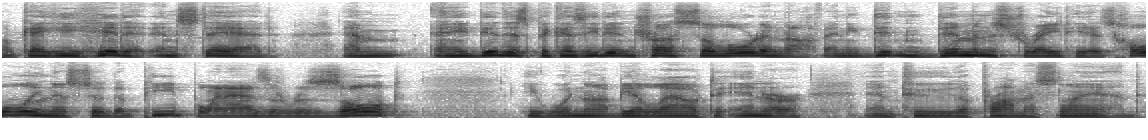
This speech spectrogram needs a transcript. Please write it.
Okay, he hit it instead. And, and he did this because he didn't trust the Lord enough and he didn't demonstrate his holiness to the people. And as a result, he would not be allowed to enter into the promised land.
